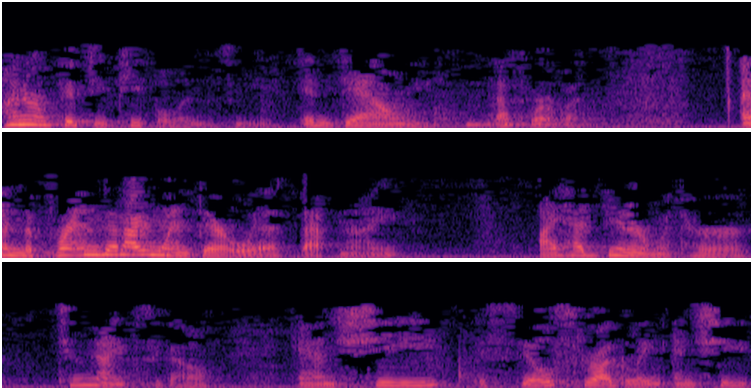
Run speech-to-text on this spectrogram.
150 people in this meeting in Downey. That's where it was. And the friend that I went there with that night, I had dinner with her two nights ago, and she is still struggling, and she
